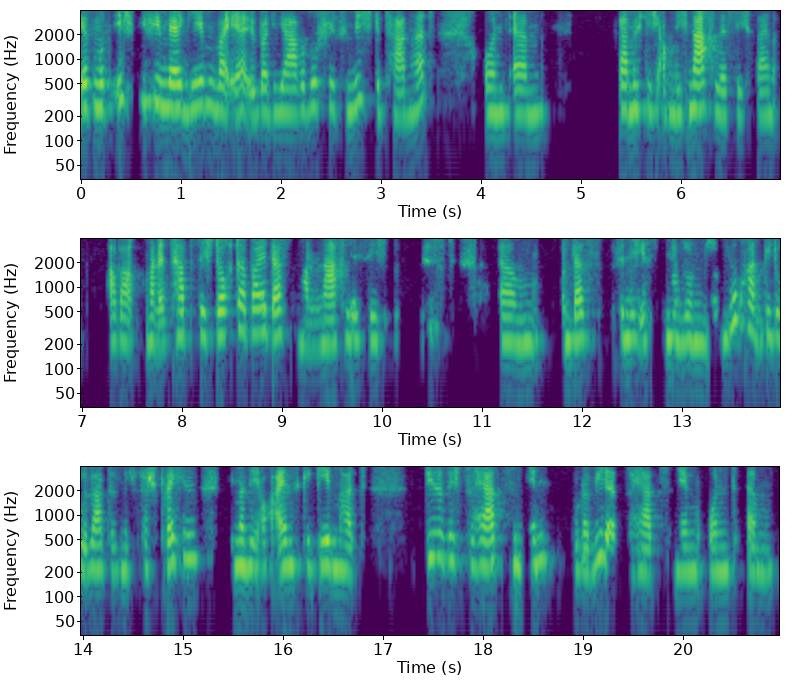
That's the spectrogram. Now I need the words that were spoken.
jetzt muss ich viel, viel mehr geben, weil er über die Jahre so viel für mich getan hat. Und ähm, da möchte ich auch nicht nachlässig sein. Aber man ertappt sich doch dabei, dass man nachlässig ist ähm, und das, finde ich, ist, wenn man so ein, so ein, Buch hat, wie du gesagt hast, mit Versprechen, die man sich auch eins gegeben hat, diese sich zu Herzen nehmen oder wieder zu Herzen nehmen und ähm,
